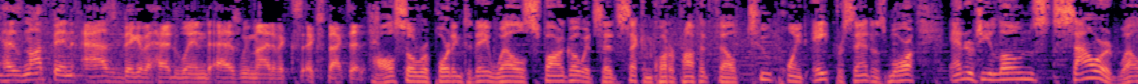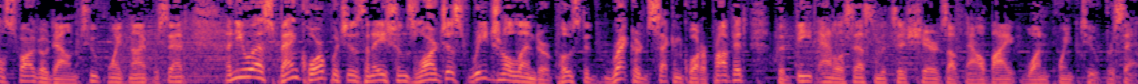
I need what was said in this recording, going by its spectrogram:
has not been as big of a headwind as we might have ex- expected. Also reporting today, Wells Fargo, it said second quarter profit fell 2.8% as more energy loans soured. Wells Fargo down 2.9%. And U.S. Bancorp, which is the nation's largest regional lender, posted record second quarter profit that beat analyst estimates. Its shares up now by 1.2%.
